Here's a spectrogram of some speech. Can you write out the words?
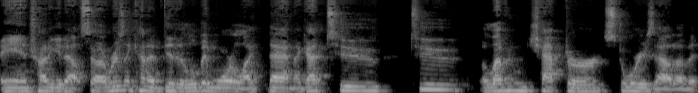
and try to get out. So I originally kind of did a little bit more like that, and I got two two 11 chapter stories out of it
